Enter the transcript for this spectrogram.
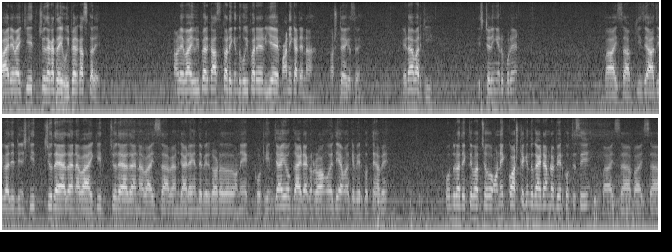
বাইরে ভাই, কিচ্ছু দেখা যায়, হুইপার কাজ করে। আরে ভাই, হুইপার কাজ করে, কিন্তু হুইপারের ইয়ে পানি কাটে না, নষ্ট হয়ে গেছে। এটা আবার কি? স্টিয়ারিংয়ের উপরে? ভাই সাহ কি যে আজিব আজিব জিনিস, কিচ্ছু দেয়া যায় না ভাই, কিচ্ছু দেয়া যায় না ভাই সাহ এখন গাড়িটা এখান থেকে বের করাটা অনেক কঠিন। যাই হোক, গাড়িটা এখন রং হয়ে দিয়ে আমাকে বের করতে হবে। বন্ধুরা, দেখতে পাচ্ছ, অনেক কষ্টে কিন্তু গাড়িটা আমরা বের করতেছি। ভাই সাহ ভাই সাহ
